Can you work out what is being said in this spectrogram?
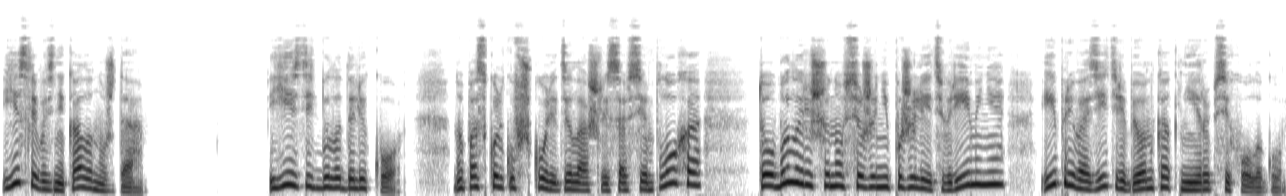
если возникала нужда. Ездить было далеко, но поскольку в школе дела шли совсем плохо, то было решено все же не пожалеть времени и привозить ребенка к нейропсихологу.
